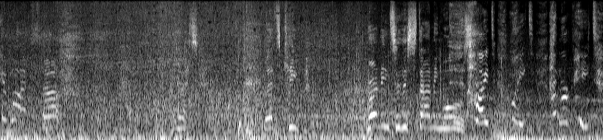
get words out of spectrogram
It works! Ah. Yes, let's keep running to the standing walls. Hide, wait, and repeat.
